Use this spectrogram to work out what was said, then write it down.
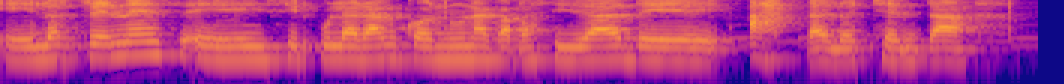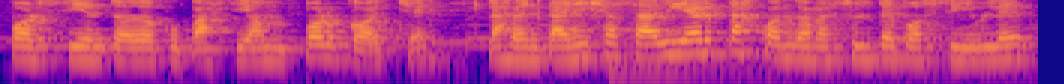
Eh, los trenes eh, circularán con una capacidad de hasta el 80% de ocupación por coche. Las ventanillas abiertas cuando resulte posible.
